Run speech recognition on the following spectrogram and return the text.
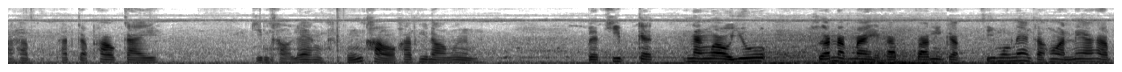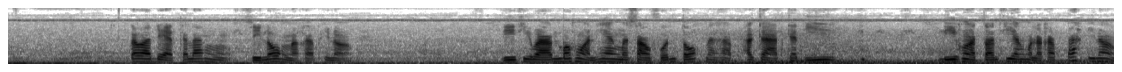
นะครับ พัดกะเพราไก่กินข้าวแรงหุงข้าวครับพี่น้องมือนเปิดคลิปกับนางเวาอยู่สวนดอกไม้ครับ ตอนนี้กับซีโมงแรงกับหอนเนี่ยครับแต่ว่าแดดกำลังสีล่งนะครับ พี่น้องดีที่ว่ามันบ่หอนแห้งมาเสาฝนตกนะครับ อากาศก็ดี ดีหอดตอนเที่ยงหมดแล้วครับปะพี่น้อง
